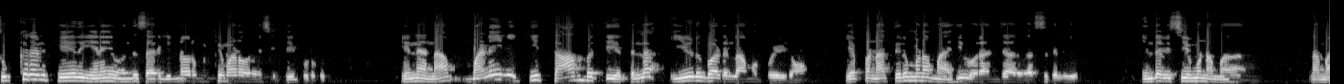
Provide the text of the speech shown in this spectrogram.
சுக்கிரன் கேது இணைவு வந்து சார் இன்னொரு முக்கியமான ஒரு விஷயத்தையும் கொடுக்குது. என்னன்னா மனைவிக்கு தாம்பத்தியத்துல ஈடுபாடு இல்லாம போயிடும். எப்பன்னா திருமணமாகி ஒரு அஞ்சாறு வருஷத்துலயே இந்த விஷயமும் நம்ம நம்ம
